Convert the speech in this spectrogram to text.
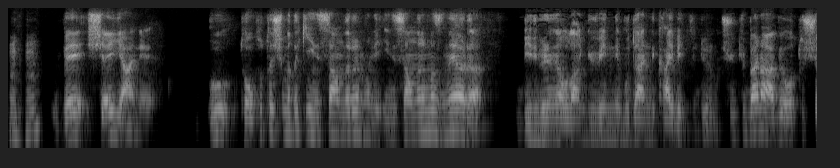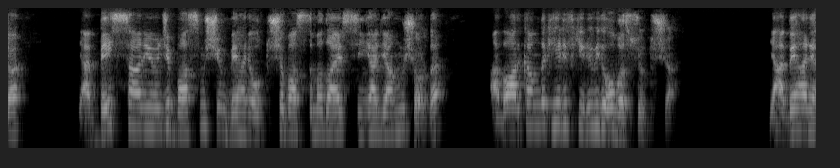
Hı hı. Ve şey yani bu toplu taşımadaki insanların hani insanlarımız ne ara birbirine olan güvenini bu denli kaybetti diyorum. Çünkü ben abi o tuşa ya 5 saniye önce basmışım ve hani o tuşa bastığıma dair sinyal yanmış orada. Abi arkamdaki herif geliyor bir de o basıyor tuşa. Ya be hani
